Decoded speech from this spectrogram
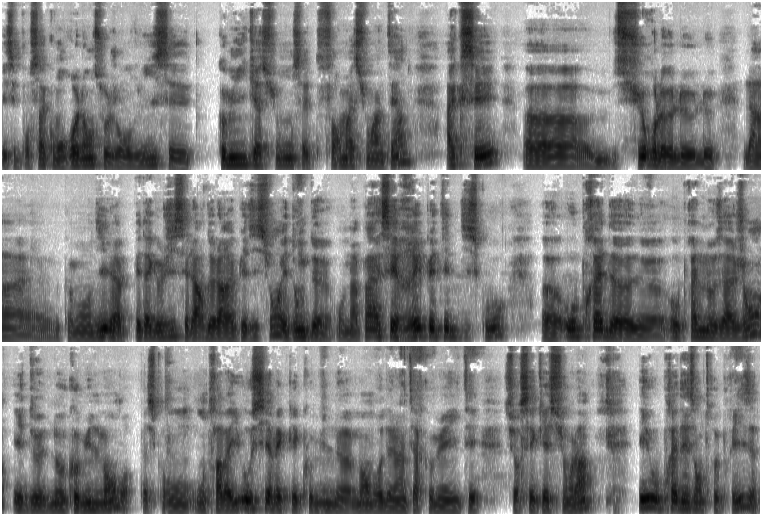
et c'est pour ça qu'on relance aujourd'hui cette communication, cette formation interne, axée sur le, la, on dit, la pédagogie, c'est l'art de la répétition, et donc on n'a pas assez répété le discours euh, auprès, de, euh, auprès de nos agents et de nos communes membres, parce qu'on travaille aussi avec les communes membres de l'intercommunalité sur ces questions-là, et auprès des entreprises.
